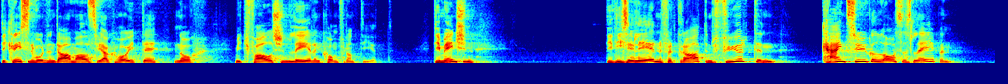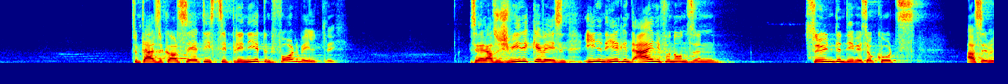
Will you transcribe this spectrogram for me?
Die Christen wurden damals wie auch heute noch mit falschen Lehren konfrontiert. Die Menschen, die diese Lehren vertraten, führten kein zügelloses Leben. Zum Teil sogar sehr diszipliniert und vorbildlich. Es wäre also schwierig gewesen, ihnen irgendeine von unseren Sünden, die wir so kurz aus dem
